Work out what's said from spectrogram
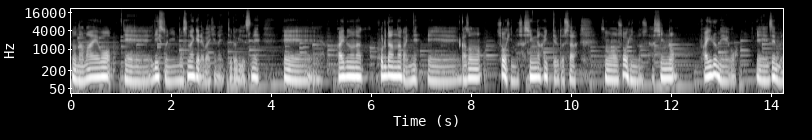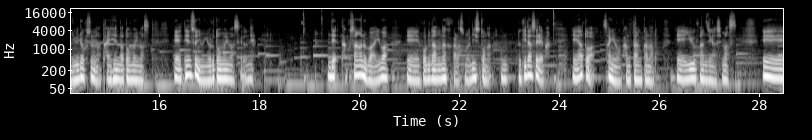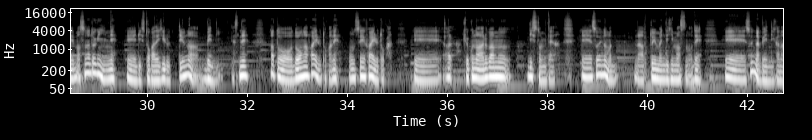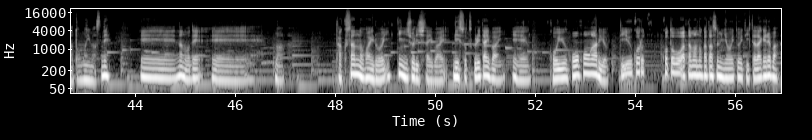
の名前を、えーリストに載せなければいけないっていう時ですね。えーファイルの中、フォルダの中にね、えー画像の商品の写真が入ってるとしたら、その商品の写真のファイル名を、えー全部入力するのは大変だと思います。えー点数にもよると思いますけどね。で、たくさんある場合は、えーフォルダの中からそのリストが抜き出せれば、えーあとは作業が簡単かなとえーいう感じがします。えーまあ、そんな時にね、えーリストができるっていうのは便利ですね。あと、動画ファイルとかね、音声ファイルとか、えー曲のアルバムリストみたいな、えーそういうのもあっという間にできますので、えーそういうのは便利かなと思いますね。えーなので、えーまあ、たくさんのファイルを一気に処理したい場合、リスト作りたい場合、えーこういう方法があるよっていうことことを頭の片隅に置いといていただければ、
